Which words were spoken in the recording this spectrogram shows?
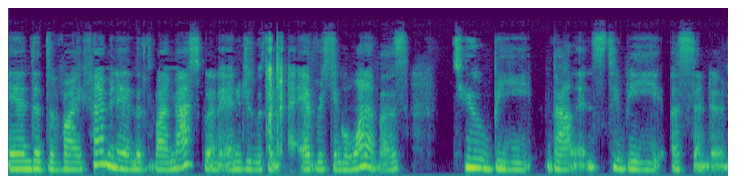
and the divine feminine and the divine masculine energies within every single one of us to be balanced, to be ascended.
